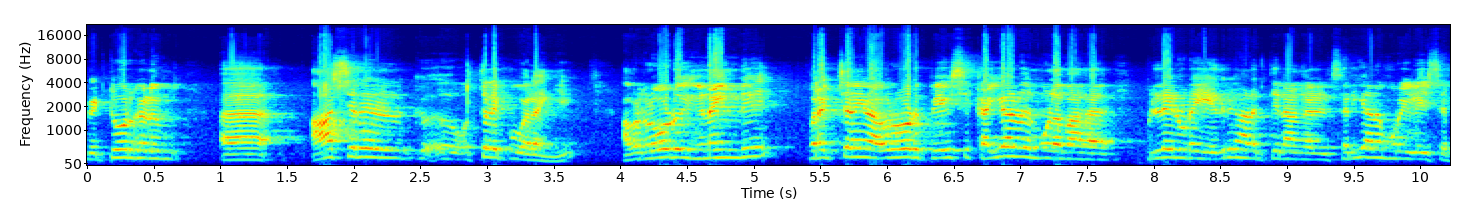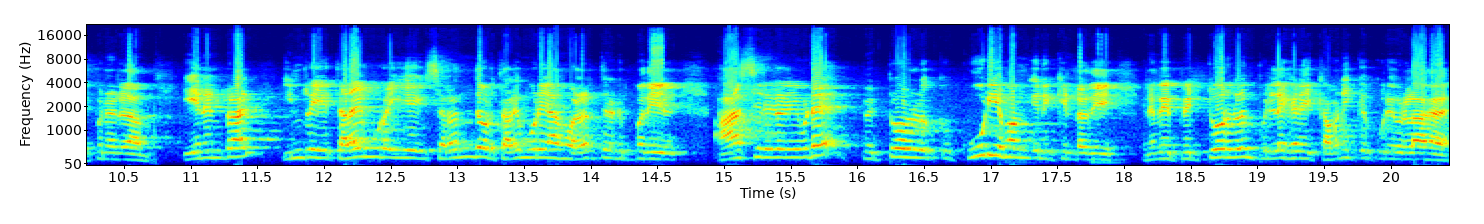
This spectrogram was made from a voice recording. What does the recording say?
பெற்றோர்களும் ஆசிரியர்களுக்கு ஒத்துழைப்பு வழங்கி அவர்களோடு இணைந்து பிரச்சனைகள் அவரோடு பேசி கையாளுவதன் மூலமாக பிள்ளைகளுடைய எதிர்காலத்தை நாங்கள் சரியான முறையிலே செப்பனிடலாம். ஏனென்றால் இன்றைய தலைமுறையை சிறந்த ஒரு தலைமுறையாக வளர்த்தெடுப்பதில் ஆசிரியர்களை விட பெற்றோர்களுக்கு கூடிய பங்கு இருக்கின்றது. எனவே பெற்றோர்களும் பிள்ளைகளை கவனிக்கக்கூடியவர்களாக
